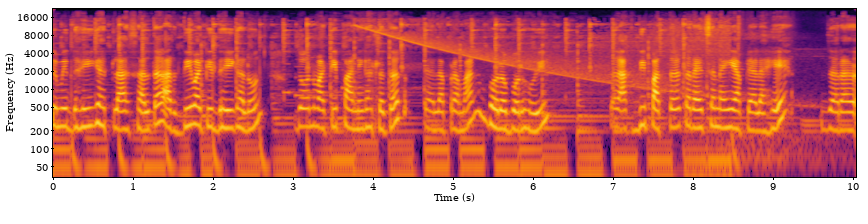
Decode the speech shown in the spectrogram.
तुम्ही दही घेतला असाल तर अर्धी वाटी दही घालून दोन वाटी पाणी घातलं तर त्याला प्रमाण बरोबर होईल. तर अगदी पातळ करायचं नाही आपल्याला हे. जरा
